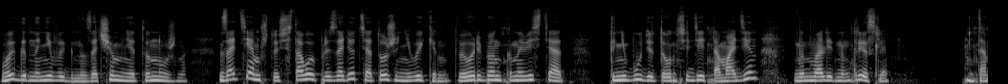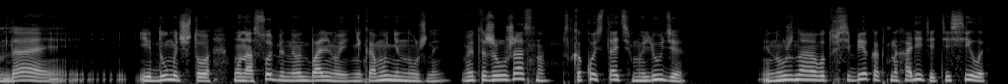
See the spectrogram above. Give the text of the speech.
выгодно-невыгодно. Зачем мне это нужно? Затем, что если с тобой произойдет, тебя тоже не выкинут, твоего ребенка навестят. Ты не будет он сидеть там один в инвалидном кресле, там, да, и думать, что он особенный, он больной, никому не нужный. Но это же ужасно. С какой стати мы люди? И нужно вот в себе как-то находить эти силы.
